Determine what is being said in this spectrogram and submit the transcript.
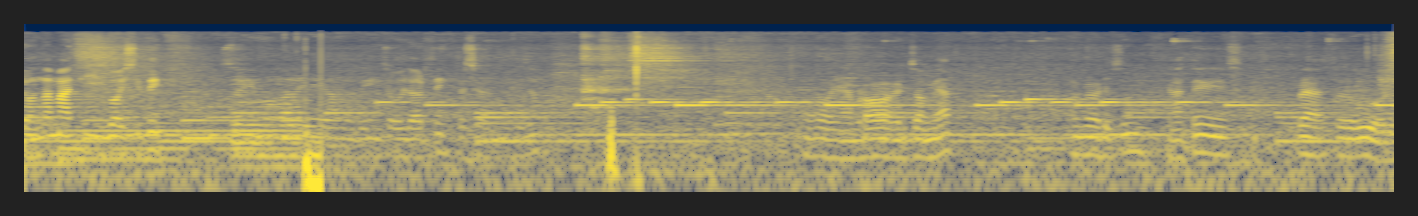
योभन्दा माथि गएपछि चाहिँ राम्रो देखिन्छ वेदर चाहिँ त्यस यहाँबाट अगाडि यहाँ अगाडि चाहिँ चाहिँ पुरा जस्तो उयोहरू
